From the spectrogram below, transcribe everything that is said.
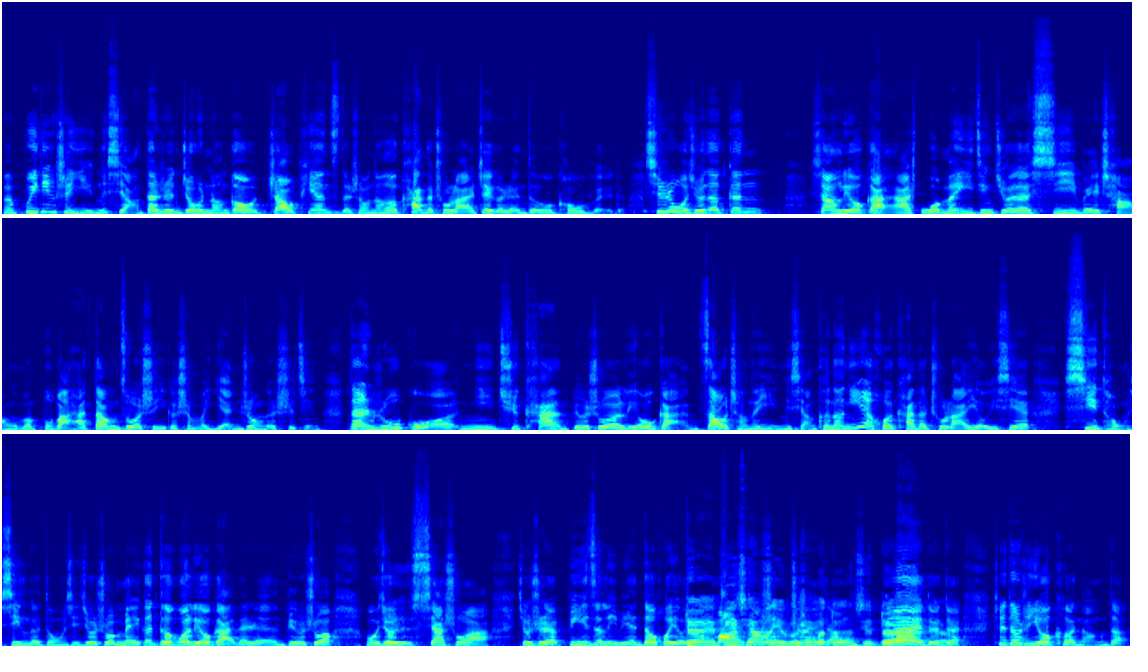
呃，不一定是影响，但是你就是能够照片子的时候能够看得出来这个人得过 COVID。其实我觉得跟像流感啊，我们已经觉得习以为常，我们不把它当做是一个什么严重的事情。但如果你去看，比如说流感造成的影响，可能你也会看得出来有一些系统性的东西，就是说每个得过流感的人，比如说我就瞎说啊，就是鼻子里面都会有一个对 mark 鼻腔有个什么东西对对对对，这都是有可能的。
